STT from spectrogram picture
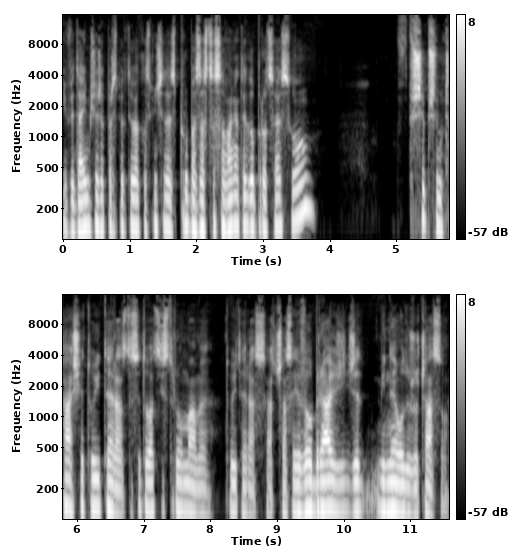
I wydaje mi się, że perspektywa kosmiczna to jest próba zastosowania tego procesu w szybszym czasie, tu i teraz, do sytuacji, z którą mamy tu i teraz. A trzeba sobie wyobrazić, że minęło dużo czasu,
